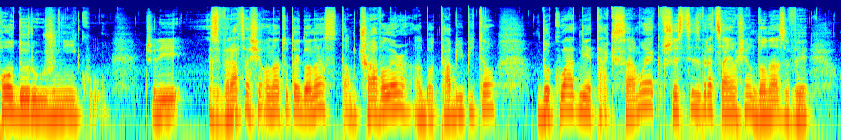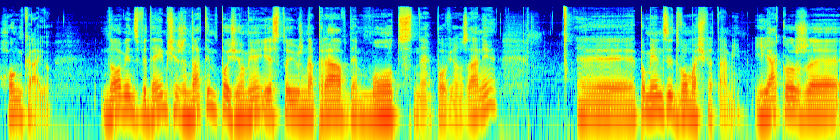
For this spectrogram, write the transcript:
podróżniku, czyli zwraca się ona tutaj do nas, tam traveler albo tabibito, dokładnie tak samo jak wszyscy zwracają się do nas w Honkaju. No więc wydaje mi się, że na tym poziomie jest to już naprawdę mocne powiązanie pomiędzy dwoma światami. I jako, że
